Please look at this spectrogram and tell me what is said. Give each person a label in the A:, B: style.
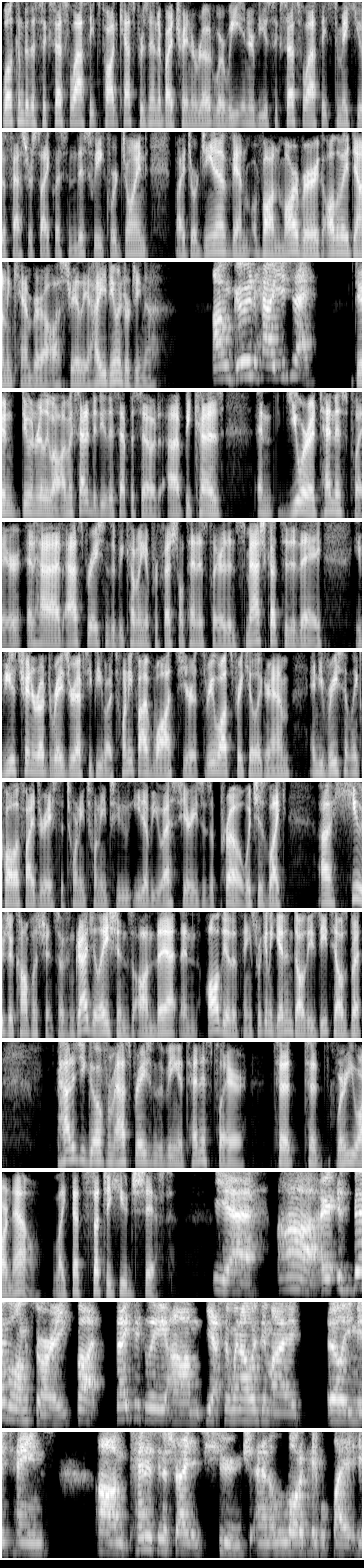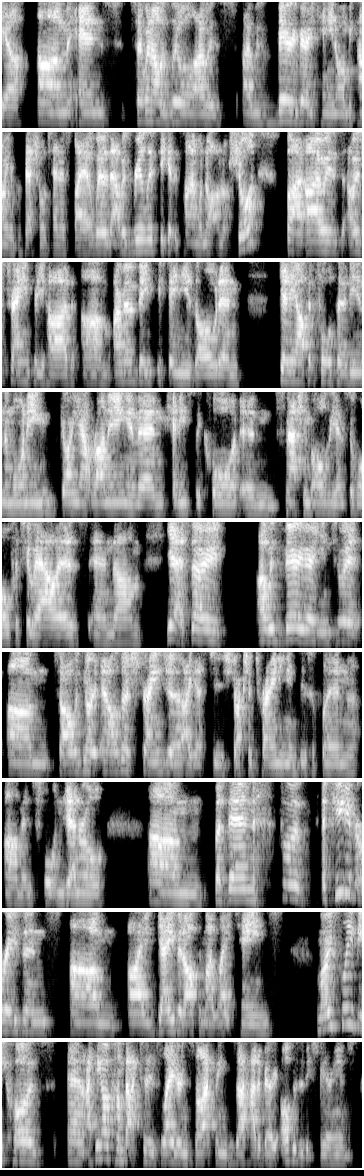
A: Welcome to the Successful Athletes Podcast presented by TrainerRoad, where we interview successful athletes to make you a faster cyclist. And this week we're joined by Georgina Van von Marburg, all the way down in Canberra, Australia. How are you doing, Georgina?
B: I'm good. How are you today?
A: Doing doing really well. I'm excited to do this episode uh, because and you were a tennis player and had aspirations of becoming a professional tennis player, then smash cut to today. You've used TrainerRoad to raise your FTP by 25 watts. You're at three watts per kilogram, and you've recently qualified to race the 2022 EWS series as a pro, which is like a huge accomplishment. So, congratulations on that and all the other things. We're going to get into all these details, but how did you go from aspirations of being a tennis player to to where you are now? Like that's such a huge shift.
B: Yeah, Ah, it's a bit of a long story, but basically, um, yeah. So when I was in my early mid teens, um, tennis in Australia is huge, and a lot of people play it here. Um, and so when I was little, I was I was very very keen on becoming a professional tennis player. Whether that was realistic at the time or not, I'm not sure. But I was I was training pretty hard. Um, I remember being 15 years old and getting up at 4.30 in the morning going out running and then heading to the court and smashing balls against a wall for two hours. And um, yeah so i was very very into it. Um, so i was no and i was no stranger i guess to structured training and discipline um, and sport in general. Um, but then for a few different reasons um, i gave it up in my late teens mostly because, and I think I'll come back to this later in cycling because I had a very opposite experience.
